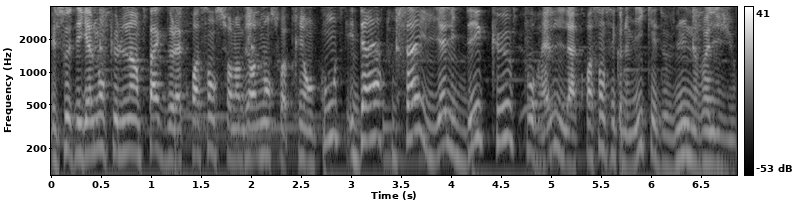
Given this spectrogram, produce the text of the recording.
Elle souhaite également que l'impact de la croissance sur l'environnement soit pris en compte, et derrière tout ça, il y a l'idée que, pour elle, la croissance économique est devenue une religion.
